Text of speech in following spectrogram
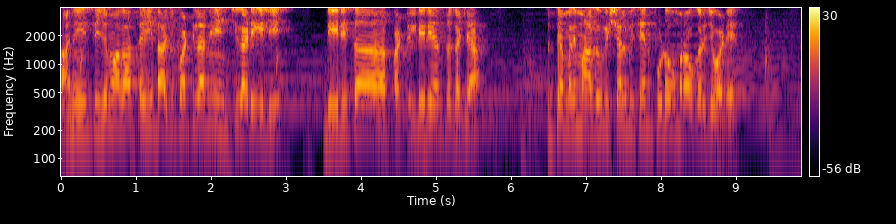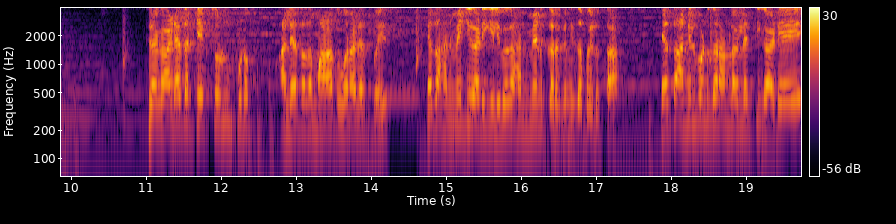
आणि तिच्या मागं आता ही दाजी पाटील आणि यांची गाडी गेली. डेअरीचा पाटील डेअरी यांचा गजा. तर त्यामध्ये मागं विशाल भिसेन पुढं उमराव गरजेवाडे आहेत. त्या गाड्या आता टेक चढून पुढं आल्यात आता माळात वर आल्यात बैस. यात हनम्याची गाडी गेली बघा हनम्यान करगणीचा बैल होता. यात अनिल बंडकर आणू लागल्यात ती गाडी आहे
